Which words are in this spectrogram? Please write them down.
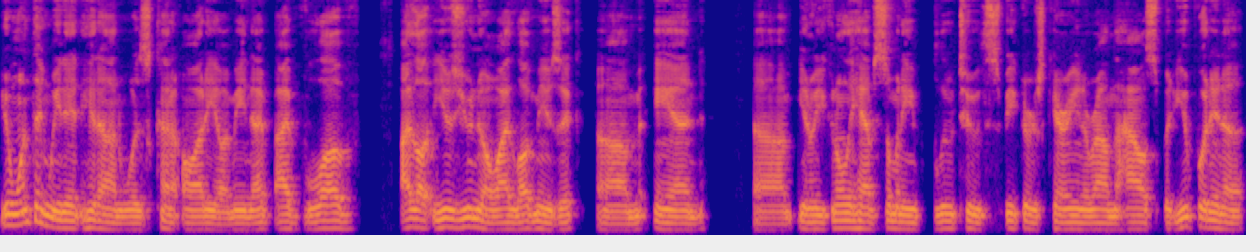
You know, one thing we didn't hit on was kind of audio. I mean, I, I've love, I love, as you know, I love music. Um, and, um, you know, you can only have so many Bluetooth speakers carrying around the house, but you put in a,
